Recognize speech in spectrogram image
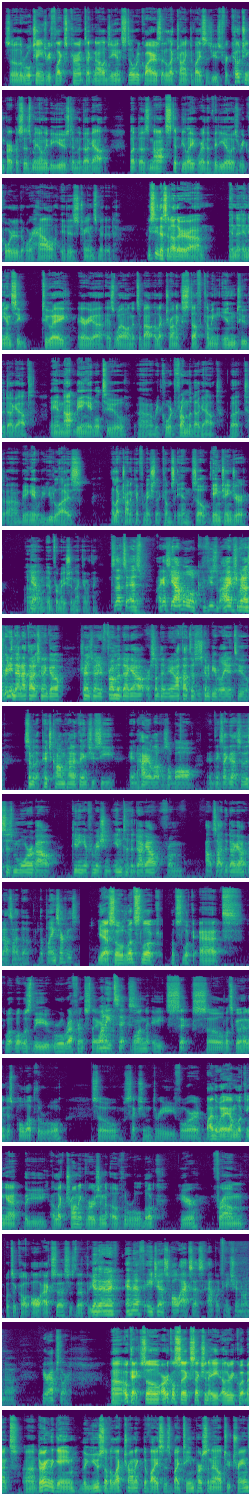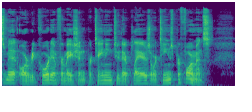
So the rule change reflects current technology and still requires that electronic devices used for coaching purposes may only be used in the dugout, but does not stipulate where the video is recorded or how it is transmitted. We see this in other um, in the in the NC2A area as well, and it's about electronic stuff coming into the dugout and not being able to uh, record from the dugout, but uh, being able to utilize electronic information that comes in. So GameChanger um, Yeah. information, that kind of thing. So that's as I guess yeah, I'm a little confused. About, I actually when I was reading that, I thought it was going to go transmitted from the dugout or something. You know, I thought this was going to be related to some of the PitchCom kind of things you see in higher levels of ball and things like that. So this is more about getting information into the dugout from outside the dugout and outside the, the playing surface. Yeah, so let's look let's look at what what was the rule reference there? 186. 186. So let's go ahead and just pull up the rule. So section 3 4. By the way, I'm looking at the electronic version of the rule book here from what's it called? All Access, is that the Yeah, the NF, NFHS All Access application on uh, your app store. Uh, okay, so Article 6, Section 8, Other Equipment. Uh, during the game, the use of electronic devices by team personnel to transmit or record information pertaining to their players' or team's performance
